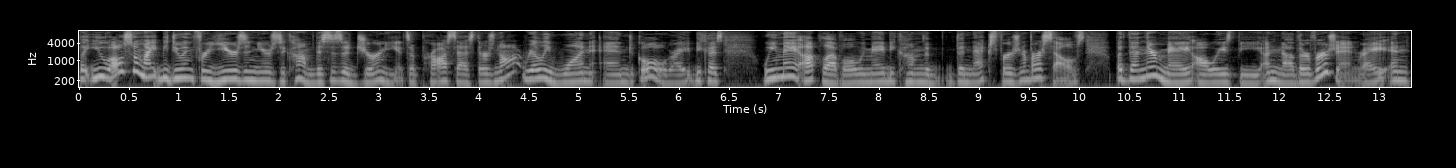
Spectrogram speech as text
but you also might be doing for years and years to come. This is a journey, it's a process. There's not really one end goal, right? Because we may up level, we may become the, the next version of ourselves, but then there may always be another version, right? And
